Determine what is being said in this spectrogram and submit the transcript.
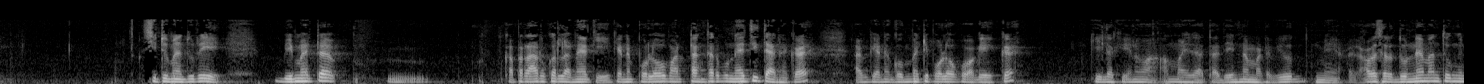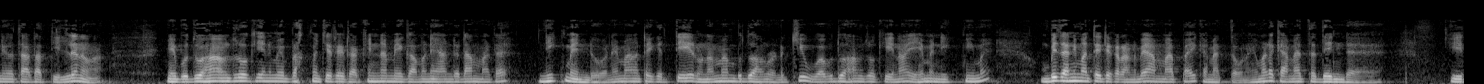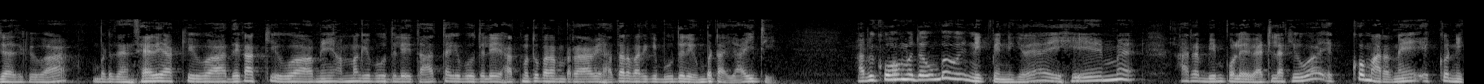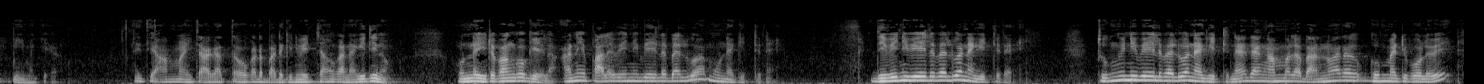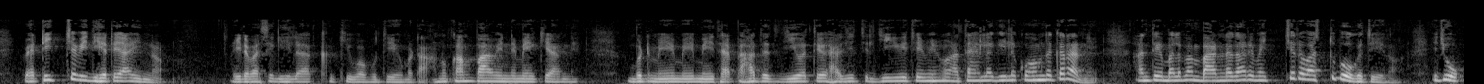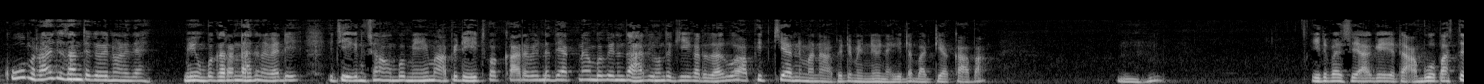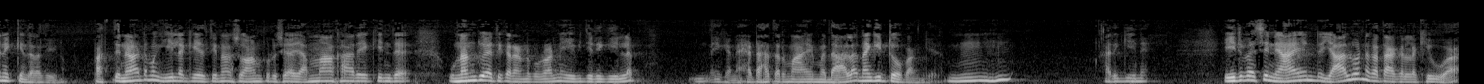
සිටු මැදුරේ බිමට කපරාරු කරලා නැති, ඒ කියන්නේ පොළොව මට්ටම් කරපු නැති තැනක අපි කියන ගොම්මැටි පොළොවක වගේ එක කියලා කියනවා අම්මයි තාත්තා දෙන්න මට විරුද්ධ මේ අවසර දුන්නේ මම තුන්වෙනි වතාවටත් ඉල්ලනවා. මේ බුදුහාමුදුරුවෝ කියන මේ Brahmacharya රකින්න මේ ගමන යන්න නම් මට නික්මෙන්න ඕනේ. මට ඒක තේරුණා. මම බුදුහාමුදුරන්ට කිව්වා. බුදුහාමුදුරුවෝ කියනවා එහෙම නික්මීම උඹේ දැනිමතේට කරන්න බෑ අම්මා අප්පයි කැමැත්ත ඕනේ මට කැමැත්ත දෙන්න ඊට කිව්වා උඹට දැන් සැරයක් කිව්වා දෙකක් කිව්වා මේ අම්මගේ බූදලේ තාත්තගේ බූදලේ හත්මතු પરම්පරාවේ හතර වරිගේ බූදලේ උඹටයි අයිති අපි කොහොමද උඹ නික්මෙන්නේ කියලා. එහෙම අර බිම් පොලේ වැටිලා කිව්වා එක්ක මරණය එක්ක නික්මීම කියලා. ඉතින් අම්මා හිතාගත්තා ඕකට බඩගිනි වෙච්චාම කන නැගිටිනවා. ඔන්න හිටපංකෝ කියලා. අනේ පළවෙනි වේල බැලුවා මු නැගිට්ටේ නැහැ. දෙවෙනි වේල බැලුවා නැගිට්ටේ නැහැ. තුන්වෙනි වේල බැලුවා නැගිට්ටේ නැහැ. දැන් අම්මලා බannව අර ගොම්මැටි පොළවේ වැටිච්ච විදිහට යා ඉන්නවා. ඊට පස්සේ ගිහිලා කිව්වා පුතේ උඹට අනුකම්පා වෙන්නේ මේ කියන්නේ. උඹට මේ මේ මේ තපහද ජීවිතයේ හැදිච්ච ජීවිතේ මෙහෙම අතහැරලා ගිහලා කොහොමද කරන්නේ? අන්තිම බලපන් භාණ්ඩකාරේ මෙච්චර වස්තු භෝග තියෙනවා. ඉතින් ඔක්කොම රාජසන්තක වෙනවනේ දැන්. මේ උඹ කරන්න හදන වැඩේ. ඉතින් ඒක නිසා උඹ මෙහෙම අපිට හේතුවක්කාර වෙන්න දෙයක් නෑ. උඹ වෙනද හරි හොඳ කීකට දරුවා අපිත් කියන්නේ මන අපිට මෙන්න නැගිටලා බට්ටියක් ආපන්. ඊට පස්සේ ආගේට අඹුව පස් දෙනෙක් ඉඳලා තියෙනවා. පස් දෙනාටම ගිහිල්ලා කියලා තියෙනවා ස්වාමි පුරුෂයා යම් ආකාරයකින්ද උනන්දු ඇති කරන්න පුළුවන්. මේ විදිහට ගිහිල්ලා ඒ කියන්නේ 64 මායෙම දාලා නැගිටවපන් කියලා. හ්ම් හරි ගියේ නෑ. ඊට පස්සේ න්යායෙන් යාළුවන්ට කතා කරලා කිව්වා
